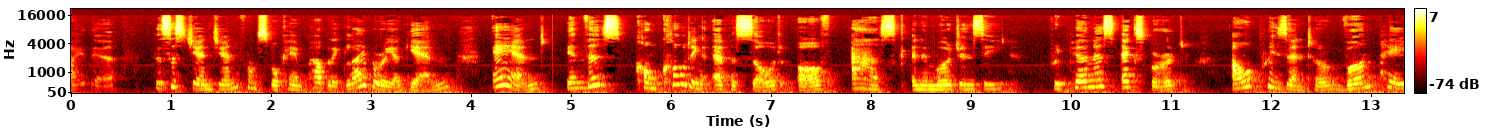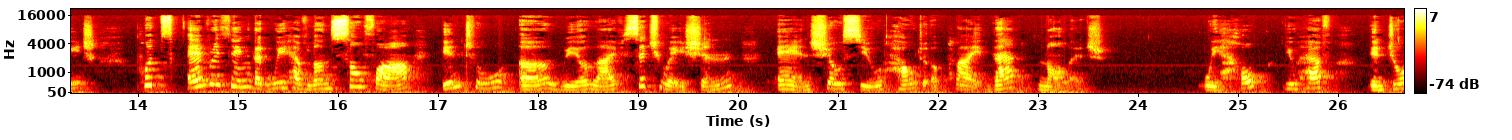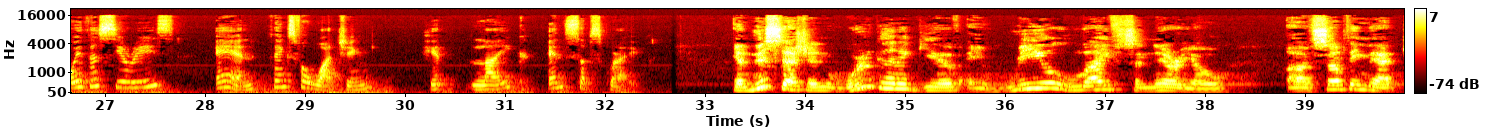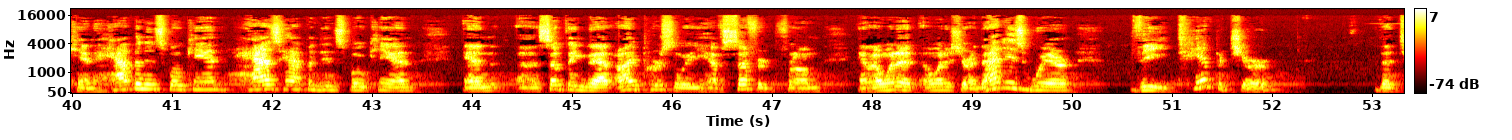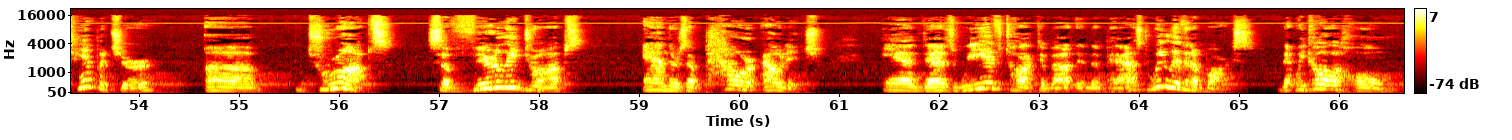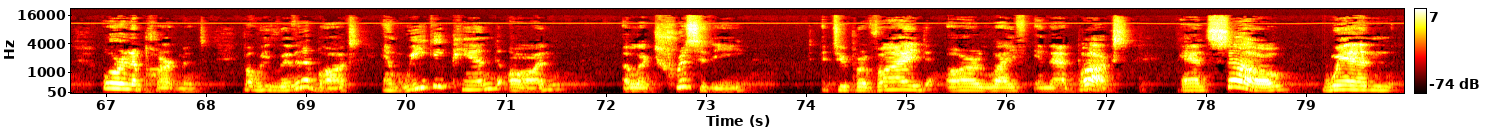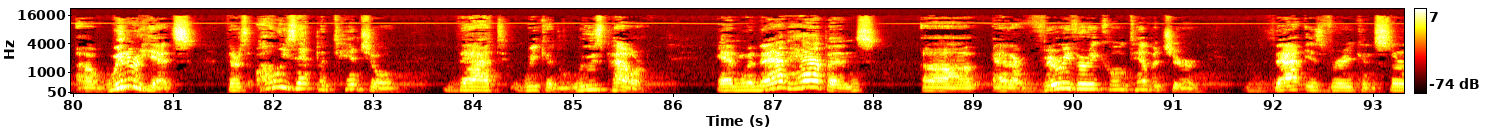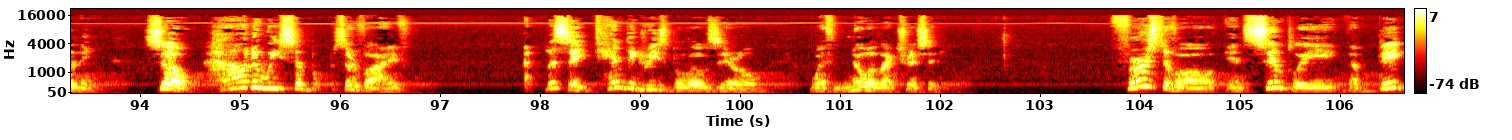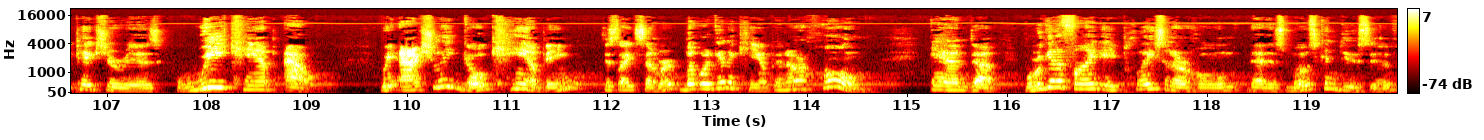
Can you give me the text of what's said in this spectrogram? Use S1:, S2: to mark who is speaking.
S1: Hi there, this is Jen Jen from Spokane Public Library again. And in this concluding episode of Ask an Emergency Preparedness Expert, our presenter, Vern Page, puts everything that we have learned so far into a real life situation and shows you how to apply that knowledge. We hope you have enjoyed this series and thanks for watching. Hit like and subscribe.
S2: In this session, we're going to give a real life scenario of something that can happen in Spokane, has happened in Spokane, and uh, something that I personally have suffered from, and I want to I want to share. And that is where the temperature, the temperature uh, drops severely drops, and there's a power outage. And as we have talked about in the past, we live in a box that we call a home or an apartment, but we live in a box and we depend on electricity to provide our life in that box. And so when uh, winter hits, there's always that potential that we could lose power. And when that happens uh, at a very, very cold temperature, that is very concerning. So, how do we survive, let's say 10 degrees below zero, with no electricity? First of all, and simply, the big picture is we camp out. We actually go camping, just like summer, but we're going to camp in our home. And uh, we're going to find a place in our home that is most conducive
